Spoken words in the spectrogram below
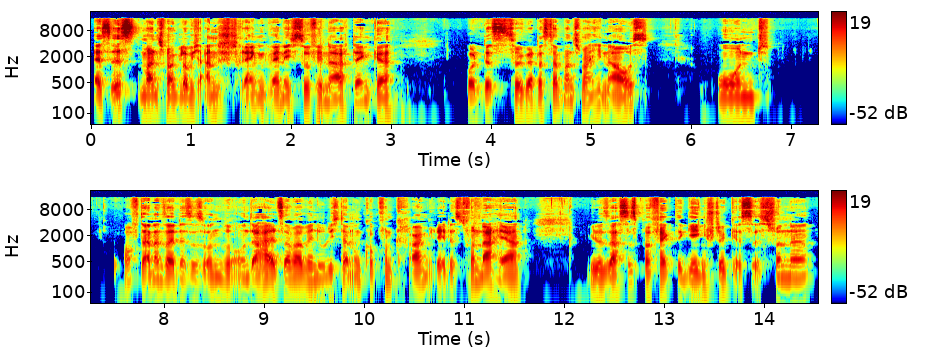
Es ist manchmal, glaube ich, anstrengend, wenn ich so viel nachdenke. Und das zögert das dann manchmal hinaus. Und auf der anderen Seite ist es umso unterhaltsamer, wenn du dich dann um Kopf und Kragen redest. Von daher, wie du sagst, das perfekte Gegenstück. Es ist schon eine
